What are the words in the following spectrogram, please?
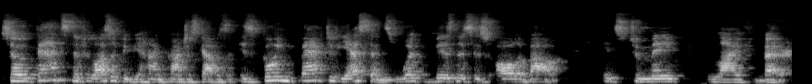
so that's the philosophy behind conscious capitalism is going back to the essence what business is all about it's to make life better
